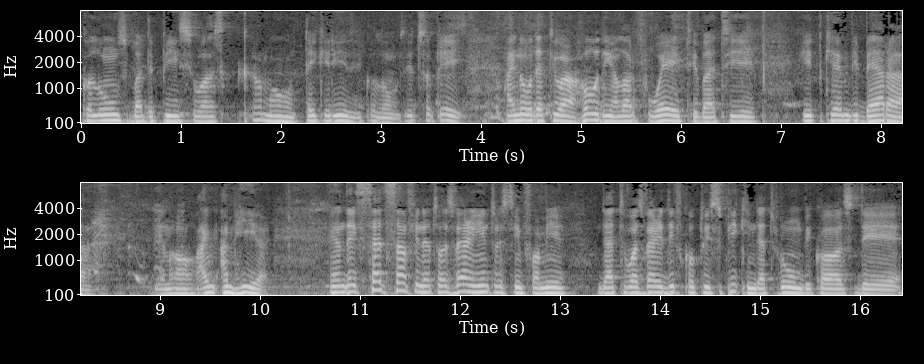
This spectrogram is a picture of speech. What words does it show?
columns. But the piece was, come on, take it easy, columns. It's okay. I know that you are holding a lot of weight, but uh, it can be better. You know, I'm, I'm here. And they said something that was very interesting for me that was very difficult to speak in that room because the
